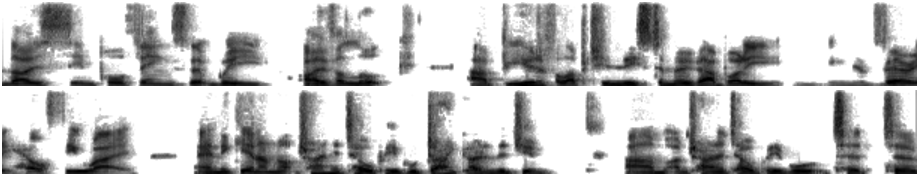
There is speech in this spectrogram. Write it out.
those simple things that we overlook are beautiful opportunities to move our body in a very healthy way. And again, I'm not trying to tell people don't go to the gym. Um, I'm trying to tell people to to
